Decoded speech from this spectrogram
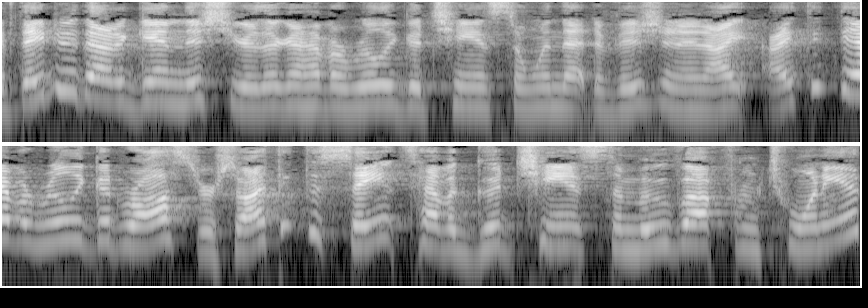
if they do that again this year, they're going to have a really good chance to win that division. And I, I think they have a really good roster. So I think the Saints have a good chance to move up from 20th.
